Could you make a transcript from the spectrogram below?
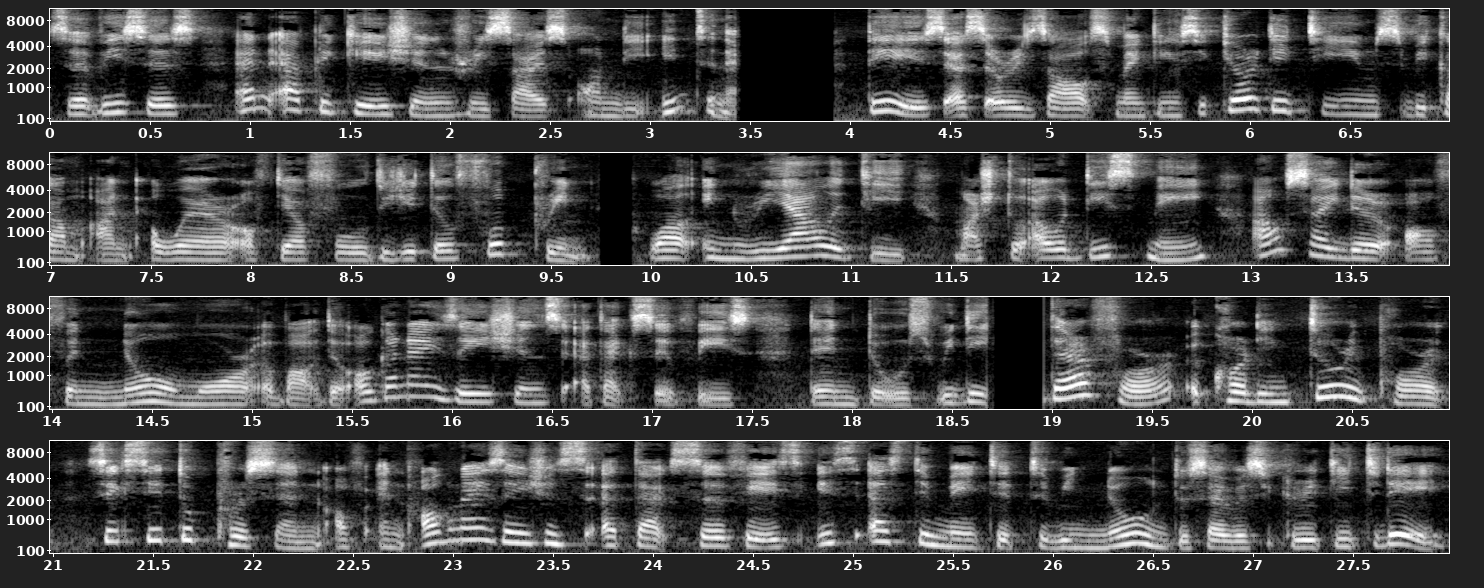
services, and applications reside on the internet. This, as a result, making security teams become unaware of their full digital footprint, while in reality, much to our dismay, outsiders often know more about the organization's attack surface than those within. Therefore, according to report, 62% of an organization's attack surface is estimated to be known to cybersecurity today.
